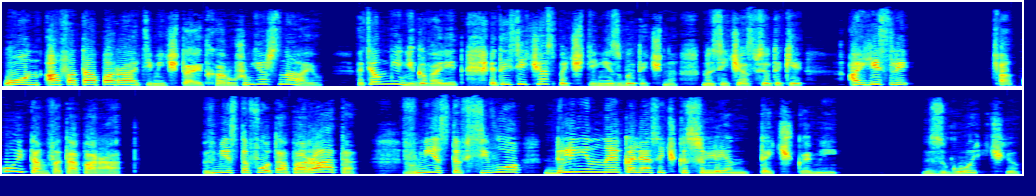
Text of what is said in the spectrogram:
Он о фотоаппарате мечтает хорошим, я ж знаю. Хотя он мне не говорит, это и сейчас почти несбыточно, но сейчас все-таки... А если... Какой там фотоаппарат? Вместо фотоаппарата Вместо всего длинная колясочка с ленточками. С горечью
